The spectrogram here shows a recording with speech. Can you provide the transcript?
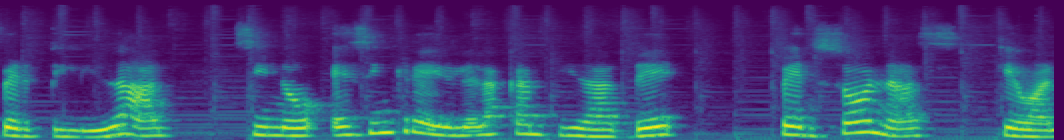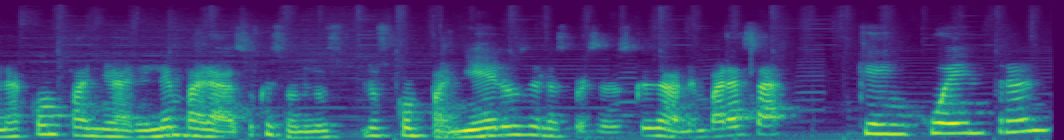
fertilidad, sino es increíble la cantidad de personas que van a acompañar el embarazo, que son los, compañeros de las personas que se van a embarazar, que encuentran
